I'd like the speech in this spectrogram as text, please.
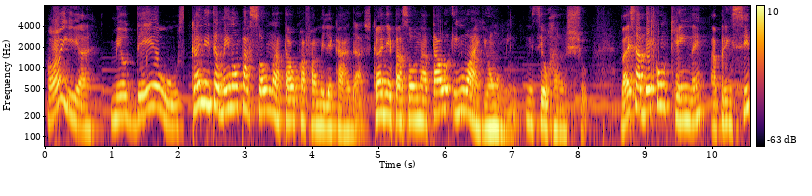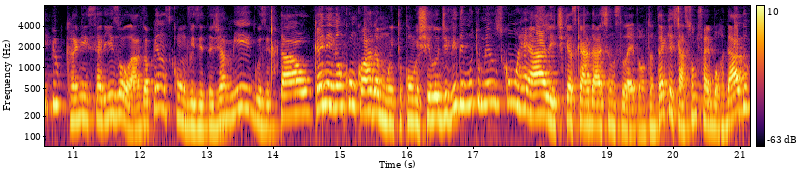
Olha, meu Deus! Kanye também não passou o Natal com a família Kardashian. Kanye passou o Natal em Wyoming, em seu rancho. Vai saber com quem, né? A princípio, Kanye estaria isolado apenas com visitas de amigos e tal. Kanye não concorda muito com o estilo de vida e muito menos com o reality que as Kardashians levam. Tanto é que esse assunto foi abordado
